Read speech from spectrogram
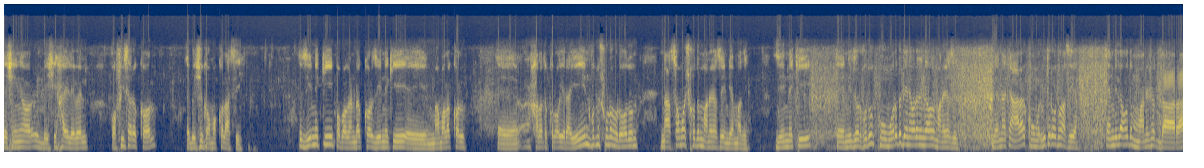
দেশিনর বেশি হাই লেভেল অফিসার কল বেশি গমকল আছে যি নেকি প্রপাগান্ডাকল যি নেকি মামালকল হালতকল এরা ইন হদুন শুনো হদো হদুন নাসমস হদুন মানুষ আছে ইন্ডিয়ার মাঝে। যে নাকি নিজের হদুন কোমরও তো মানুষ আছে। নাকি আর আর কোমর ভিতরে হদুন আছে ইয়া। এন দিলা হদুন মানুষের দ্বারা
